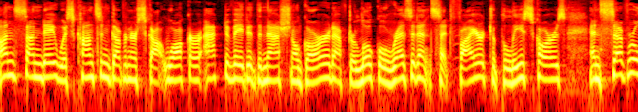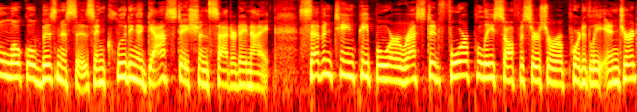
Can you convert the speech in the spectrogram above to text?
On Sunday, Wisconsin Governor Scott Walker activated the National Guard after local residents set fire to police cars and several local businesses, including a gas station Saturday night. 17 people were arrested. Four police officers were reportedly injured.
